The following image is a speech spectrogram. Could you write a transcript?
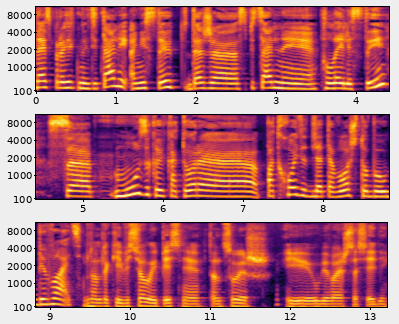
Одна из поразительных деталей, они создают даже специальные плейлисты с музыкой, которая подходит для того, чтобы убивать. Там такие веселые песни, танцуешь и убиваешь соседей.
